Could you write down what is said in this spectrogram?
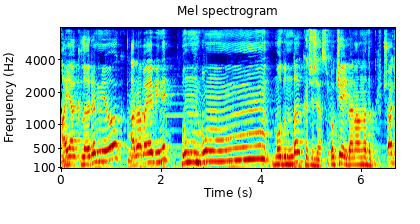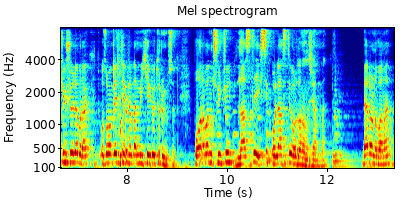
Ayaklarım yok. Arabaya binip bum bum modunda kaçacağız. Okey ben anladım. Şu aküyü şöyle bırak. O zaman beni tekrardan bir ikiye götürür müsün? Bu arabanın çünkü lastiği eksik. O lastiği oradan alacağım ben. Ver onu bana.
